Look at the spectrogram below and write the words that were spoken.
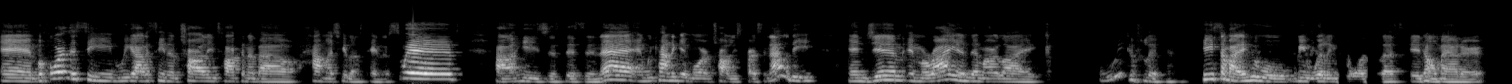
And before the scene, we got a scene of Charlie talking about how much he loves Taylor Swift, how he's just this and that, and we kind of get more of Charlie's personality. And Jem and Moriah and them are like, we can flip him he's somebody who will be willing to work with us. It don't matter.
